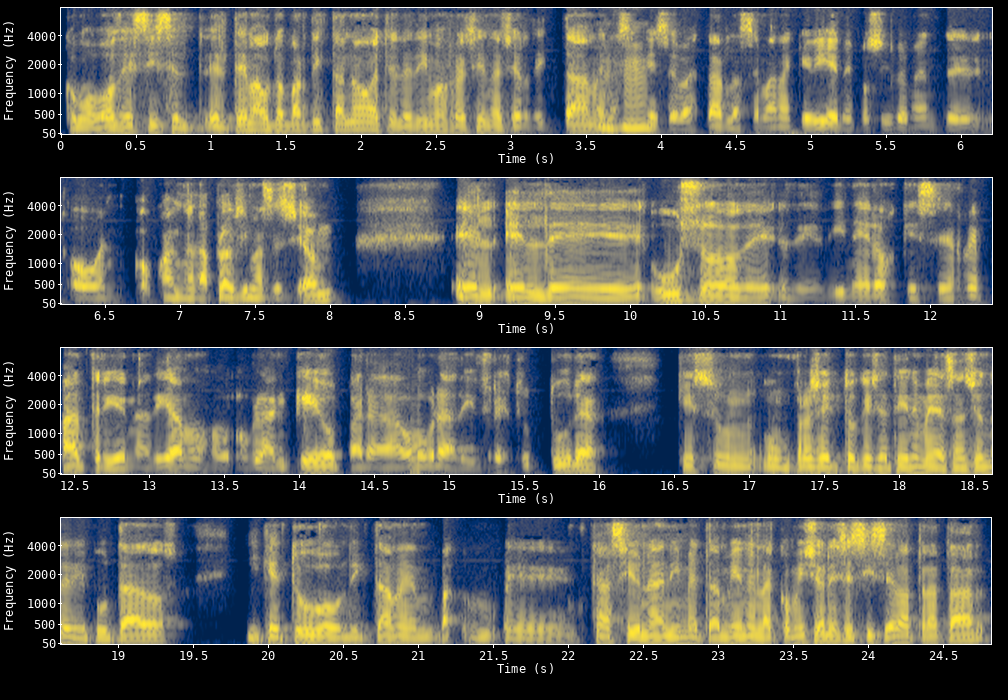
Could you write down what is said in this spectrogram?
como vos decís, el, tema autopartista no, este le dimos recién ayer dictamen, así que ese va a estar la semana que viene posiblemente, o, cuando en la próxima sesión. El, de uso de, dineros que se repatrien, a, digamos, o, blanqueo para obras de infraestructura, que es un, proyecto que ya tiene media sanción de diputados y que tuvo un dictamen eh, casi unánime también en la comisión, ese sí se va a tratar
